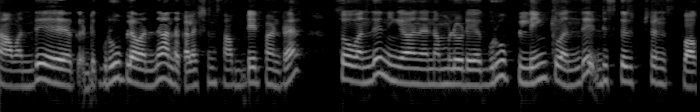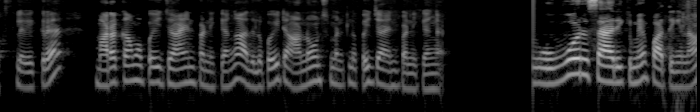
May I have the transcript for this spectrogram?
நான் வந்து குரூப்பில் வந்து அந்த கலெக்ஷன்ஸ் அப்டேட் பண்ணுறேன் ஸோ வந்து நீங்கள் நம்மளுடைய குரூப் லிங்க் வந்து டிஸ்கிரிப்ஷன்ஸ் பாக்ஸில் வைக்கிறேன். மறக்காமல் போய் ஜாயின் பண்ணிக்கோங்க. அதில் போயிட்டு அனௌன்ஸ்மெண்ட்டில் போய் ஜாயின் பண்ணிக்கோங்க. ஒவ்வொரு சாரீக்குமே பார்த்தீங்கன்னா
